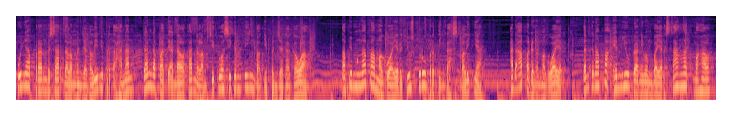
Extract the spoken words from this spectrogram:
punya peran besar dalam menjaga lini pertahanan, dan dapat diandalkan dalam situasi genting bagi penjaga gawang. Tapi mengapa Maguire justru bertingkah sebaliknya? Ada apa dengan Maguire? Dan kenapa MU berani membayar sangat mahal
